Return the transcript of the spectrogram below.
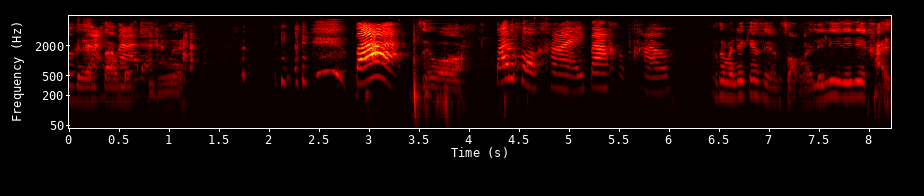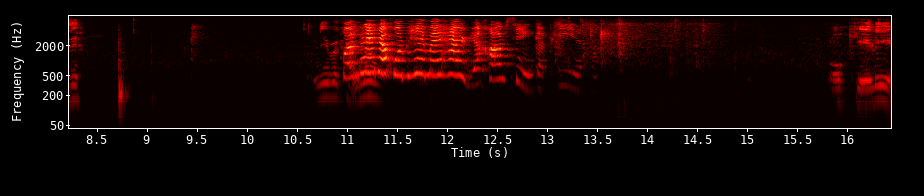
มันเดินตามมาขิงเลย ป้า เซลล์ป้าหนูขอขายปลากับเขาแล้วทำไมได้แค่แสนสองเลยลิลลี่ลิลลี่ขายสิ นี่ไปคุขายณแล้พี่วถ้าคุณพี่ไม่ให้หนูจะเข้าสิงกับพี่นะคะ โอเคลี่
